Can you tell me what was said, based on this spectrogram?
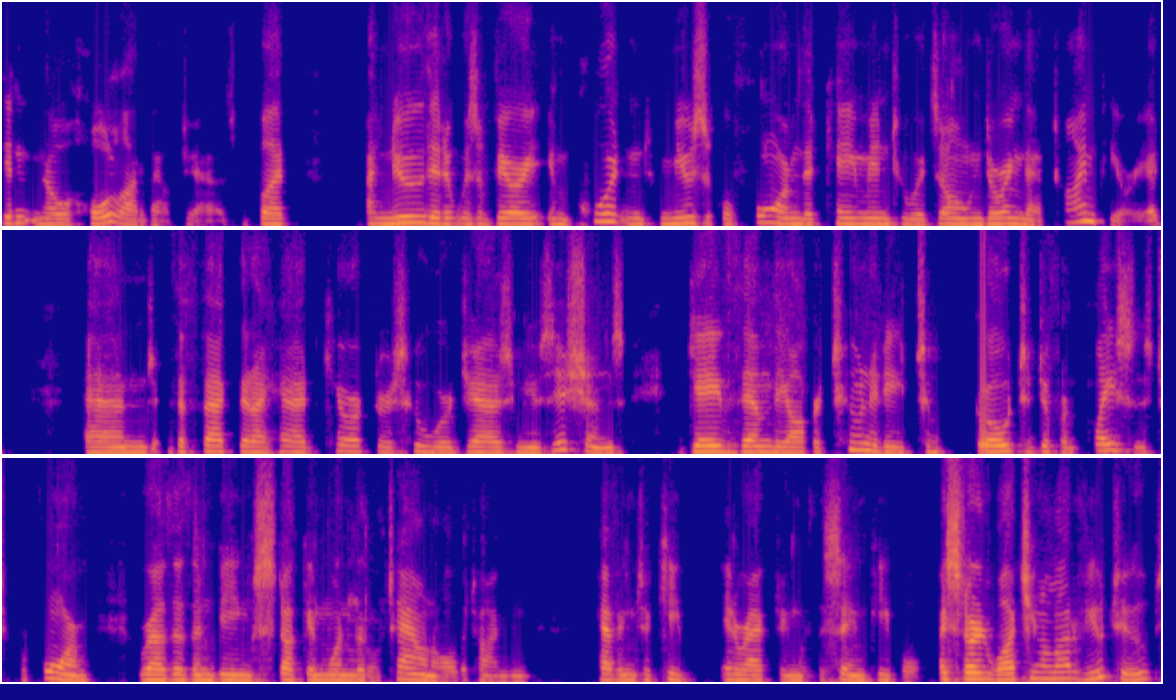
didn't know a whole lot about jazz, but I knew that it was a very important musical form that came into its own during that time period. And the fact that I had characters who were jazz musicians gave them the opportunity to go to different places to perform rather than being stuck in one little town all the time and having to keep interacting with the same people. I started watching a lot of YouTubes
